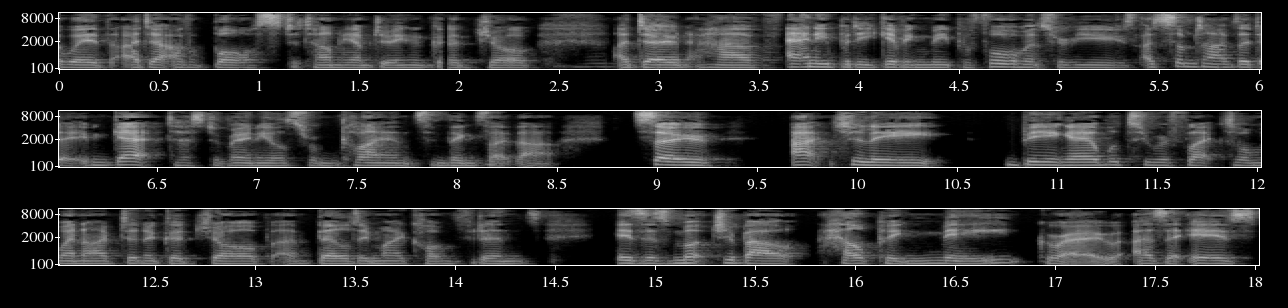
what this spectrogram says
with. I don't have a boss to tell me I'm doing a good job. Mm-hmm. I don't have anybody giving me performance reviews. I, sometimes I don't even get testimonials from clients and things like that. So, actually, being able to reflect on when I've done a good job and building my confidence is as much about helping me grow as it is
